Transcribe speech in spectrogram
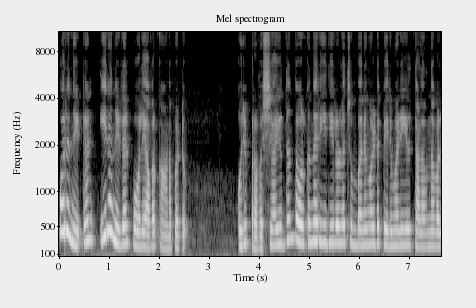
ഒരു നിഴൽ ഇരനിഴൽ പോലെ അവർ കാണപ്പെട്ടു. ഒരു പ്രവശ്യായുദ്ധം തോൽക്കുന്ന രീതിയിലുള്ള ചുംബനങ്ങളുടെ പെരുമഴയിൽ തളർന്നവൾ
